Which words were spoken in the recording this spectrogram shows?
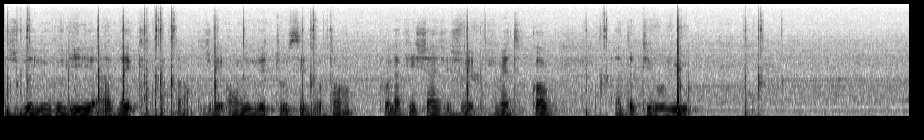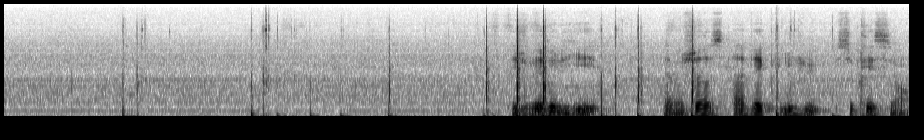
Je vais le relier avec donc je vais enlever tous ces boutons. Pour l'affichage je vais mettre comme adapté au vue. Et je vais relier la même chose avec le vue suppression.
